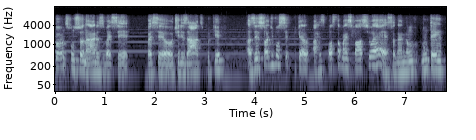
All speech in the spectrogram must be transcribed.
quantos funcionários vai ser, vai ser utilizados? Porque às vezes só de você, porque a, a resposta mais fácil é essa, né? Não, não tem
